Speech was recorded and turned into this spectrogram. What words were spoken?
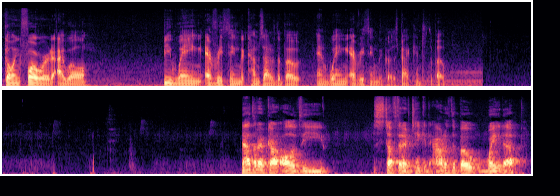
going forward, I will be weighing everything that comes out of the boat and weighing everything that goes back into the boat. Now that I've got all of the stuff that I've taken out of the boat weighed up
